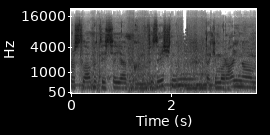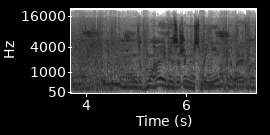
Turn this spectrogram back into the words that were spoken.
розслабитися як фізично, так і морально. Допомагає від зажимів в спині, наприклад.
